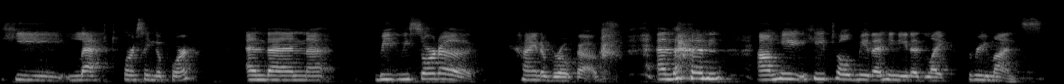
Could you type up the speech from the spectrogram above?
he left for Singapore and then we, we sort of kind of broke up. And then um, he, he told me that he needed like three months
